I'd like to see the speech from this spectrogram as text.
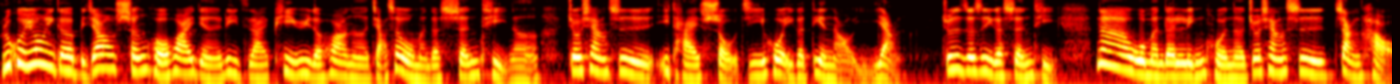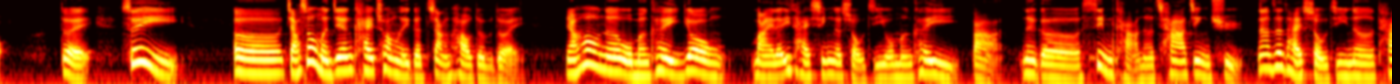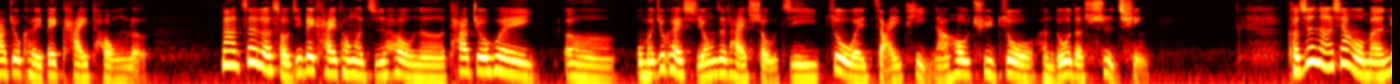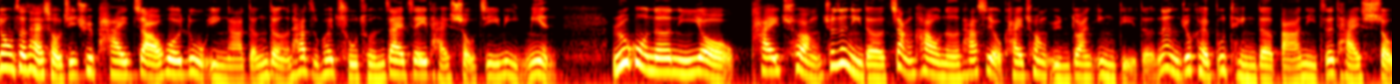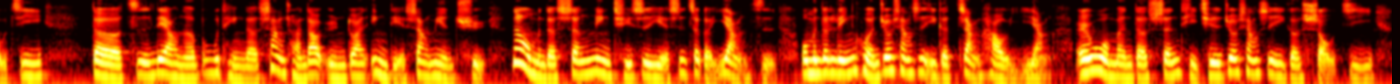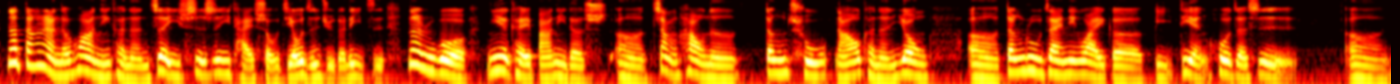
如果用一个比较生活化一点的例子来譬喻的话呢，假设我们的身体呢，就像是一台手机或一个电脑一样，就是这是一个身体。那我们的灵魂呢，就像是账号，对，所以呃，假设我们今天开创了一个账号，对不对？然后呢，我们可以用。买了一台新的手机，我们可以把那个 SIM 卡呢插进去，那这台手机呢，它就可以被开通了。那这个手机被开通了之后呢，它就会呃，我们就可以使用这台手机作为载体，然后去做很多的事情。可是呢，像我们用这台手机去拍照或录影啊等等，它只会储存在这一台手机里面。如果呢，你有开创，就是你的账号呢，它是有开创云端硬碟的，那你就可以不停的把你这台手机的资料呢，不停的上传到云端硬碟上面去。那我们的生命其实也是这个样子，我们的灵魂就像是一个账号一样，而我们的身体其实就像是一个手机。那当然的话，你可能这一世是一台手机，我只是举个例子。那如果你也可以把你的呃账号呢，登出，然后可能用呃登录在另外一个笔电或者是呃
